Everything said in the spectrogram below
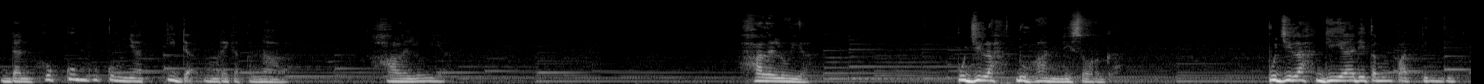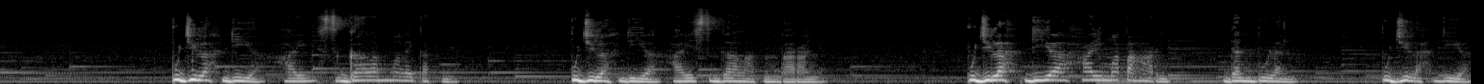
dan hukum-hukumnya tidak mereka kenal. Haleluya. Haleluya. Pujilah Tuhan di sorga. Pujilah dia di tempat tinggi Pujilah dia, hai segala malaikatnya. Pujilah dia, hai segala tentaranya. Pujilah dia, hai matahari dan bulan. Pujilah dia,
